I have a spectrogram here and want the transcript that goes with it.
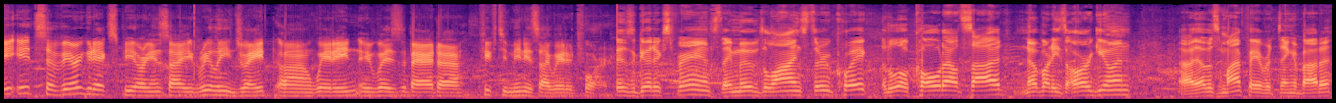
It's a very good experience. I really enjoyed uh, waiting. It was about uh, 50 minutes I waited for. It was a good experience. They moved the lines through quick. A little cold outside. Nobody's arguing. Uh, that was my favorite thing about it.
